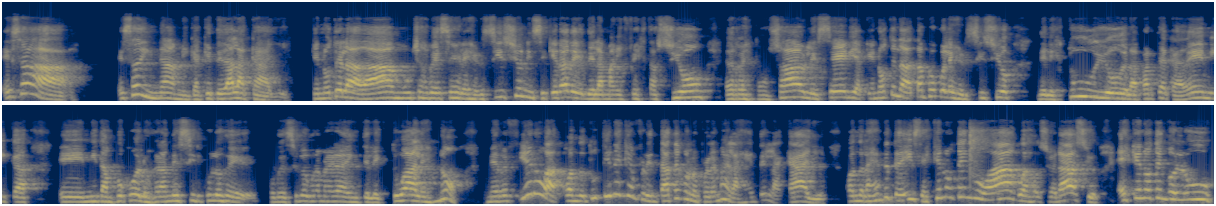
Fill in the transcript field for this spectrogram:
esa, esa dinámica que te da la calle, que no te la da muchas veces el ejercicio ni siquiera de, la manifestación responsable, seria, que no te la da tampoco el ejercicio del estudio, de la parte académica, eh, ni tampoco de los grandes círculos de, por decirlo de alguna manera, de intelectuales. No, me refiero a cuando tú tienes que enfrentarte con los problemas de la gente en la calle, cuando la gente te dice, es que no tengo agua, José Horacio, es que no tengo luz,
